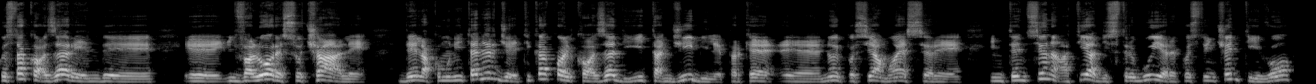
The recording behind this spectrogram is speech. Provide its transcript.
Questa cosa rende eh, il valore sociale della comunità energetica qualcosa di tangibile, perché eh, noi possiamo essere intenzionati a distribuire questo incentivo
